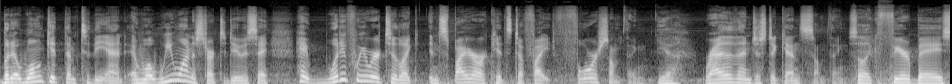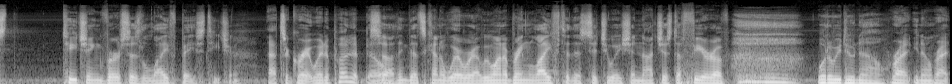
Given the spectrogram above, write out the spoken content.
but it won't get them to the end. And what we want to start to do is say, hey, what if we were to like inspire our kids to fight for something Yeah. rather than just against something? So like fear-based teaching versus life-based teaching. That's a great way to put it, Bill. So I think that's kind of where we're at. We want to bring life to this situation, not just a fear of what do we do now? right, You know. right.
